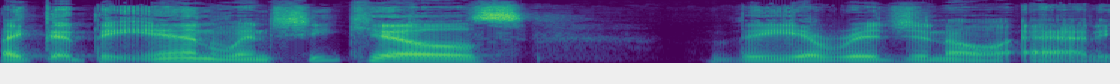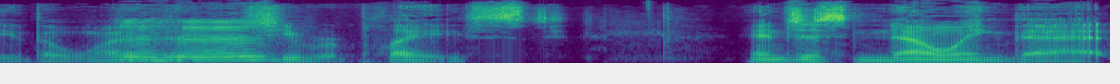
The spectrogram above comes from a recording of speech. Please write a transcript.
like at the end when she kills the original addie the one that Mhm. she replaced and just knowing that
